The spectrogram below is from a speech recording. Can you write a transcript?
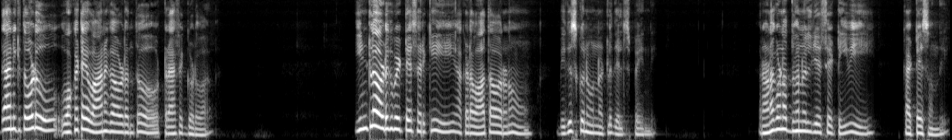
దానికి తోడు ఒకటే వాన కావడంతో ట్రాఫిక్ గొడవ. ఇంట్లో అడుగుపెట్టేసరికి అక్కడ వాతావరణం బిగుసుకుని ఉన్నట్లు తెలిసిపోయింది. రణగుణధ్వనులు చేసే టీవీ కట్టేసింది.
